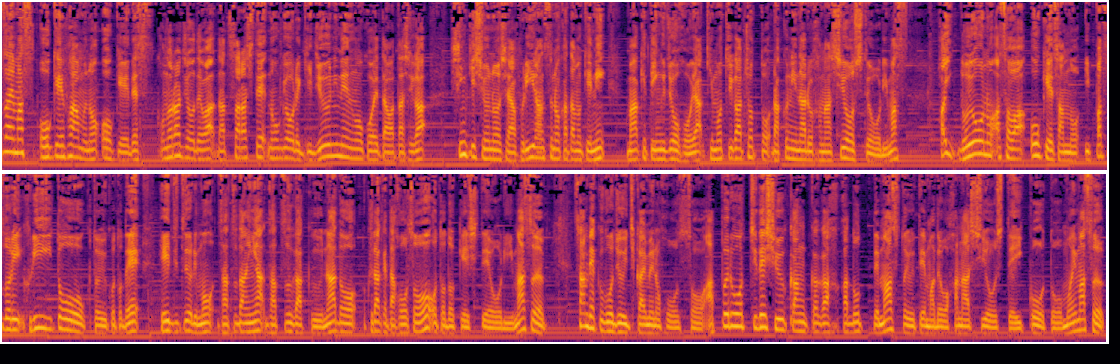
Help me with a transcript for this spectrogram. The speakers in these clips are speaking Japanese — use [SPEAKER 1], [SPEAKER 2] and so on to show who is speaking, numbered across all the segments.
[SPEAKER 1] ございます。OK ファームの OK です。このラジオでは脱サラして農業歴12年を超えた私が新規就農者やフリーランスの方向けにマーケティング情報や気持ちがちょっと楽になる話をしております。はい、土曜の朝は OK さんの一発撮りフリートークということで、平日よりも雑談や雑学など、砕けた放送をお届けしております。351回目の放送、Apple Watch で習慣化がはかどってますというテーマでお話をしていこうと思います。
